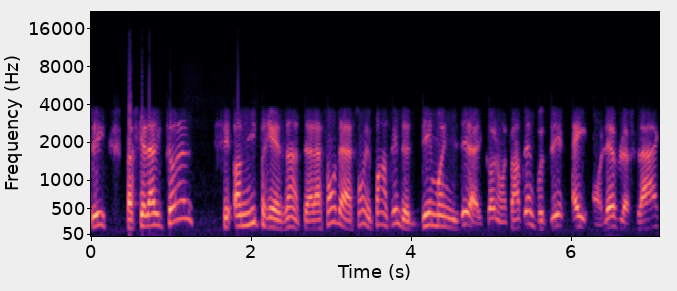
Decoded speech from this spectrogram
tu sais, parce que l'alcool, c'est omniprésent. à la fondation, on n'est pas en train de démoniser l'alcool. On est en train de vous dire, hey, on lève le flag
